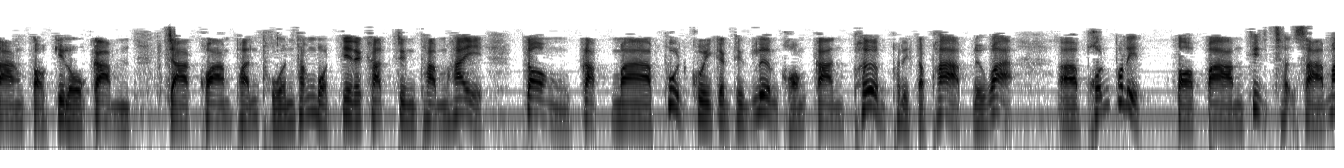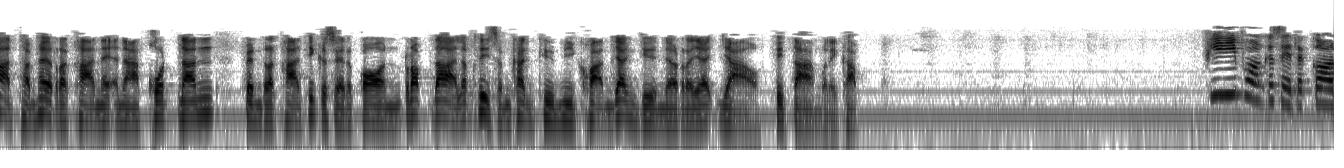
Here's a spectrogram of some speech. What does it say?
ตางค์ต่อกิโลกรัม จากความผันผวนทั้งหมดเนี่ยนะครับจึงทำให้ต้องกลับมาพูดคุยกันถึงเรื่องของการเพิ่มผลิตภาพ หรือว่าผลผลิตต่อปาล์มที่สามารถทำให้ราคาในอนาคตนั้น เป็นราคาที่เกษตรกรรับได้และที่สำคัญคือมีความยั่งยืนในระยะยาวติดตามมาเลยครับ พี่นิพนธ์เกษตรกร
